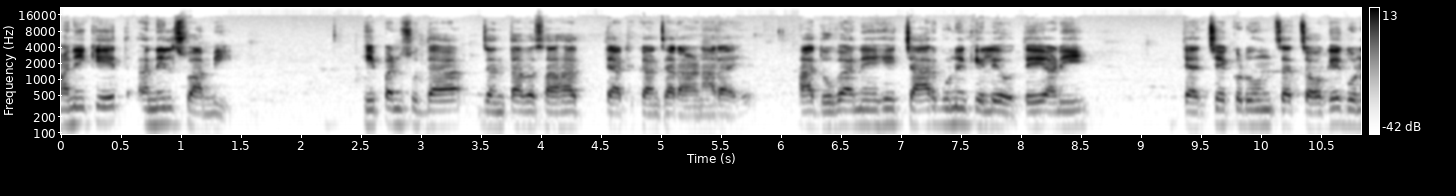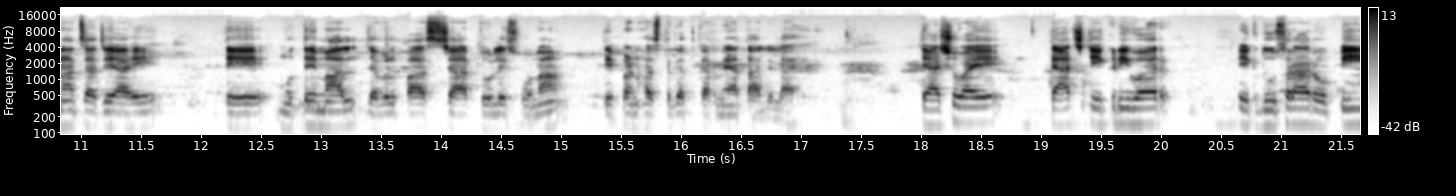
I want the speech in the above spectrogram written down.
अनिकेत अनिल स्वामी ही पण सुद्धा जनता वसाहत त्या ठिकाणचा राहणार आहे. हा दोघांनी हे चार गुन्हे केले होते आणि त्यांच्याकडूनचा चौघे गुणाचा जे आहे ते मुद्देमाल जवळपास चार तोले सोना ते पण हस्तगत करण्यात आलेलं आहे. त्याशिवाय त्याच टेकडीवर एक दुसरा आरोपी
